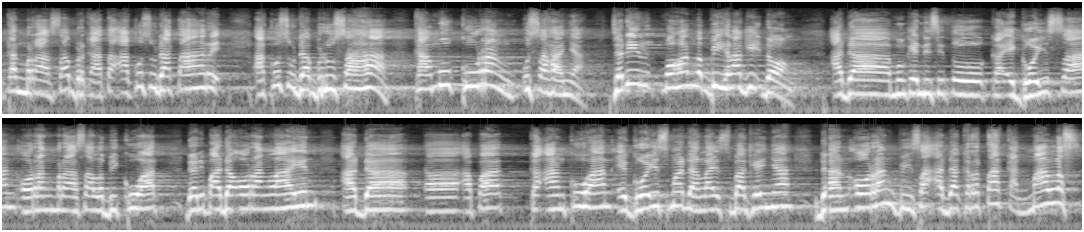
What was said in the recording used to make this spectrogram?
akan merasa berkata aku sudah tarik, aku sudah berusaha, kamu kurang usahanya. Jadi mohon lebih lagi dong. Ada mungkin di situ keegoisan, orang merasa lebih kuat daripada orang lain, ada uh, apa keangkuhan, egoisme dan lain sebagainya dan orang bisa ada keretakan, males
